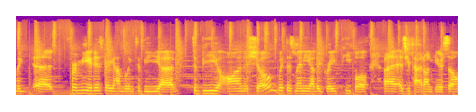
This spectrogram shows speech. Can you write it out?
like uh, for me, it is very humbling to be uh, to be on a show with as many other great people uh, as you've had on here. So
